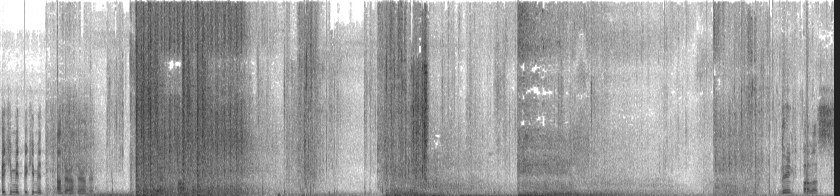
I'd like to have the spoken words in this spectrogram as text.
Picky mid, picky mid. Under, under, under. Yeah. Oh. Dink Palace.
